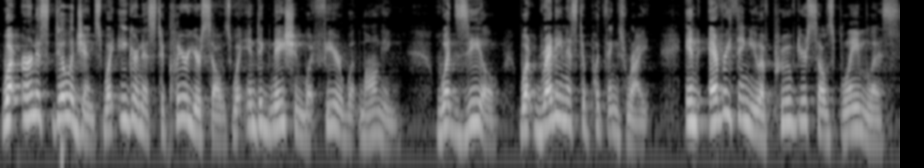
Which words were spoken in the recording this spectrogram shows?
What earnest diligence, what eagerness to clear yourselves, what indignation, what fear, what longing, what zeal, what readiness to put things right. In everything you have proved yourselves blameless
